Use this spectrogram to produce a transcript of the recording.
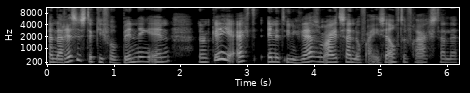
en daar is een stukje verbinding in, dan kun je echt in het universum uitzenden of aan jezelf de vraag stellen:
